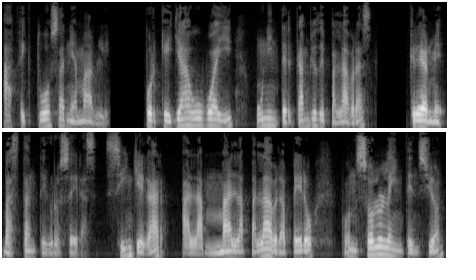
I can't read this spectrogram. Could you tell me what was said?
afectuosa ni amable, porque ya hubo ahí un intercambio de palabras, créanme, bastante groseras, sin llegar a la mala palabra, pero con solo la intención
